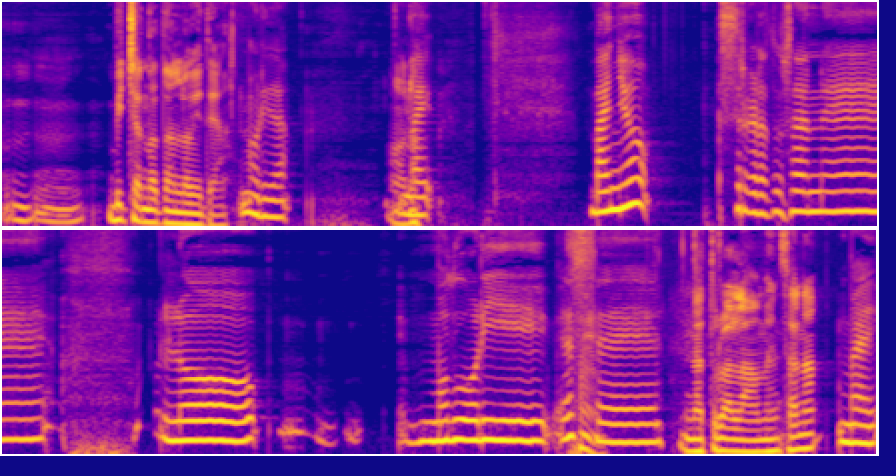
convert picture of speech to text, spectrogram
mm, bitxan datan loitea. Hori da. Hola. Bai. Baino, zer gertatu zen e, lo modu hori, ez? Hmm. E, Naturala omen zana, bai,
